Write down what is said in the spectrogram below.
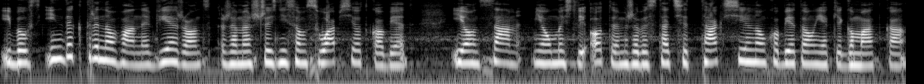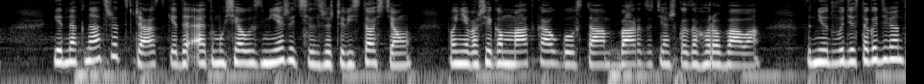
i był zindoktrynowany, wierząc, że mężczyźni są słabsi od kobiet, i on sam miał myśli o tym, żeby stać się tak silną kobietą jak jego matka. Jednak nadszedł czas, kiedy Ed musiał zmierzyć się z rzeczywistością, ponieważ jego matka Augusta bardzo ciężko zachorowała. W dniu 29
